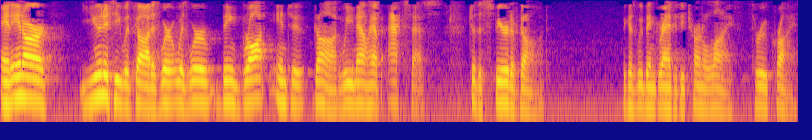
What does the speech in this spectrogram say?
And in our unity with God, as we're, as we're being brought into God, we now have access to the Spirit of God because we've been granted eternal life through Christ.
